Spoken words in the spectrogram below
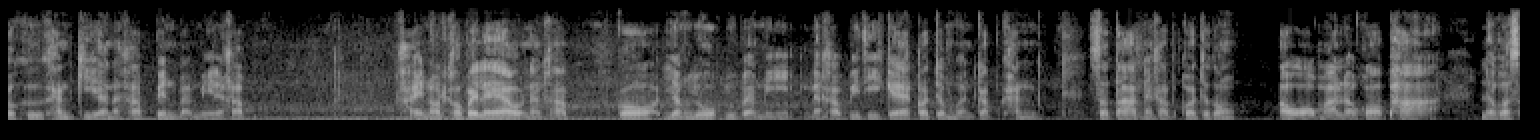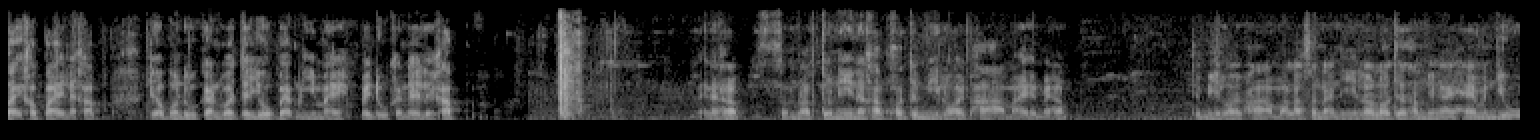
ก็คือคันเกียร์นะครับเป็นแบบนี้นะครับไขน็อตเข้าไปแล้วนะครับ ก็ยังโยกอยู่แบบนี้นะครับ วิธีแก้ก็จะเหมือนกับคันสตาร์ทนะครับ ก็จะต้องเอาออกมาแล้วก็ผ่าแล้วก็ใส่เข้าไปนะครับ เดี๋ยวมาดูกันว่าจะโยกแบบนี้ไหมไปดูกันได้เลยครับนะครับสำหรับตัวนี้นะครับเขาจะมีรอยผ่ามาเห็นไหมครับ จะมีรอยผ่ามาลักษณะนี้แล้วเราจะทำยังไงให้มันอยู่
